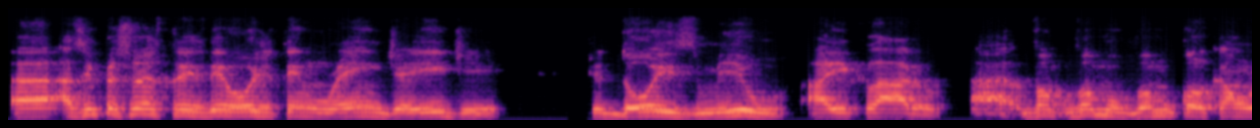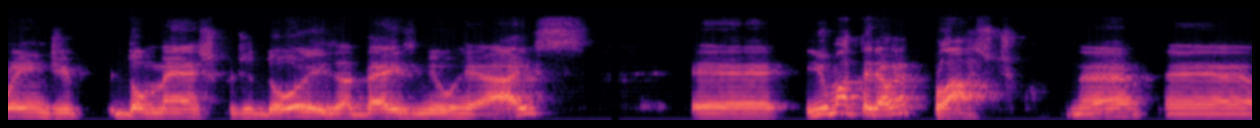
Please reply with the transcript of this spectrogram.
ah, as impressoras 3D hoje têm um range aí de, de 2 mil, aí claro, ah, vamos, vamos, vamos colocar um range doméstico de 2 a 10 mil reais, É, e o material é plástico, né? É,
